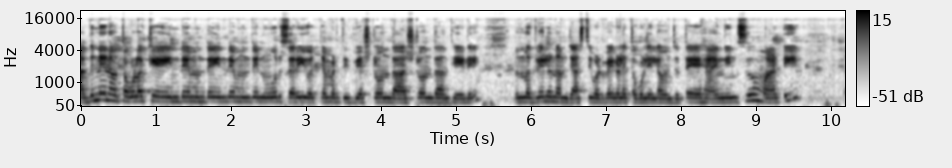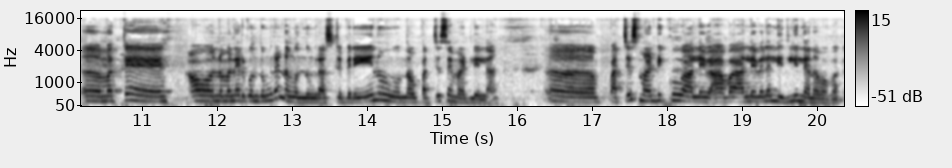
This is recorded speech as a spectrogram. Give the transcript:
ಅದನ್ನೇ ನಾವು ತಗೊಳ್ಳೋಕ್ಕೆ ಹಿಂದೆ ಮುಂದೆ ಹಿಂದೆ ಮುಂದೆ ನೂರು ಸರಿ ಯೋಚನೆ ಮಾಡ್ತಿದ್ವಿ ಅಷ್ಟೊಂದ ಅಷ್ಟೊಂದ ಅಂತ ಹೇಳಿ. ನನ್ನ ಮದುವೆಲೂ ನಾನು ಜಾಸ್ತಿ ಒಡವೆಗಳೇ ತೊಗೊಳ್ಳಿಲ್ಲ ಒಂದು ಜೊತೆ ಹ್ಯಾಂಗಿಂಗ್ಸು ಮಾಡಿ ಆ, ಮತ್ತು ನಮ್ಮ ಮನೆಯವ್ರಿಗೊಂದು ಉಂಗ್ರೆ ನಂಗೊಂದು ಉಂಗ್ರೆ ಅಷ್ಟೇ ಬೇರೆ ಏನು ನಾವು ಪರ್ಚೇಸೇ ಮಾಡಲಿಲ್ಲ. ಪರ್ಚೇಸ್ ಮಾಡಲಿಕ್ಕೂ ಆ ಲೆವ್ ಆ ಲೆವೆಲಲ್ಲಿ ಇರಲಿಲ್ಲ ನಾವು ಅವಾಗ.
